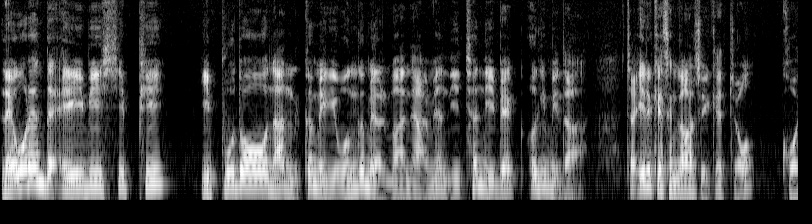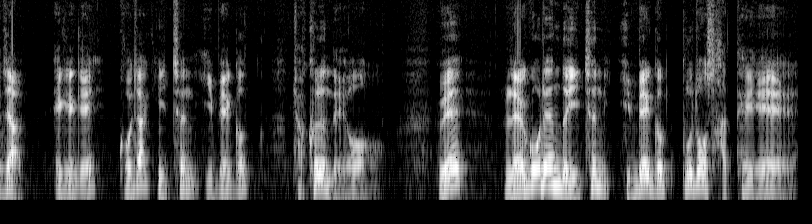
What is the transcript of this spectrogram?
레고랜드 ABCP 이 부도 난 금액이 원금이 얼마냐 하면 2200억입니다. 자 이렇게 생각할 수 있겠죠? 고작 애걔 고작 2200억? 자 그런데요 왜 레고랜드 2200억 부도 사태에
